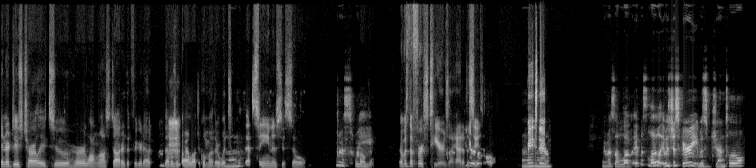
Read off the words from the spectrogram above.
introduced Charlie to her long lost daughter that figured out mm-hmm. that was her mm-hmm. biological mother. Which mm-hmm. that scene is just so Oh, sweet. That was the first tears I had of the Beautiful. season. Mm-hmm. Me too. It was a love. It was low. It was just very. It was gentle.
